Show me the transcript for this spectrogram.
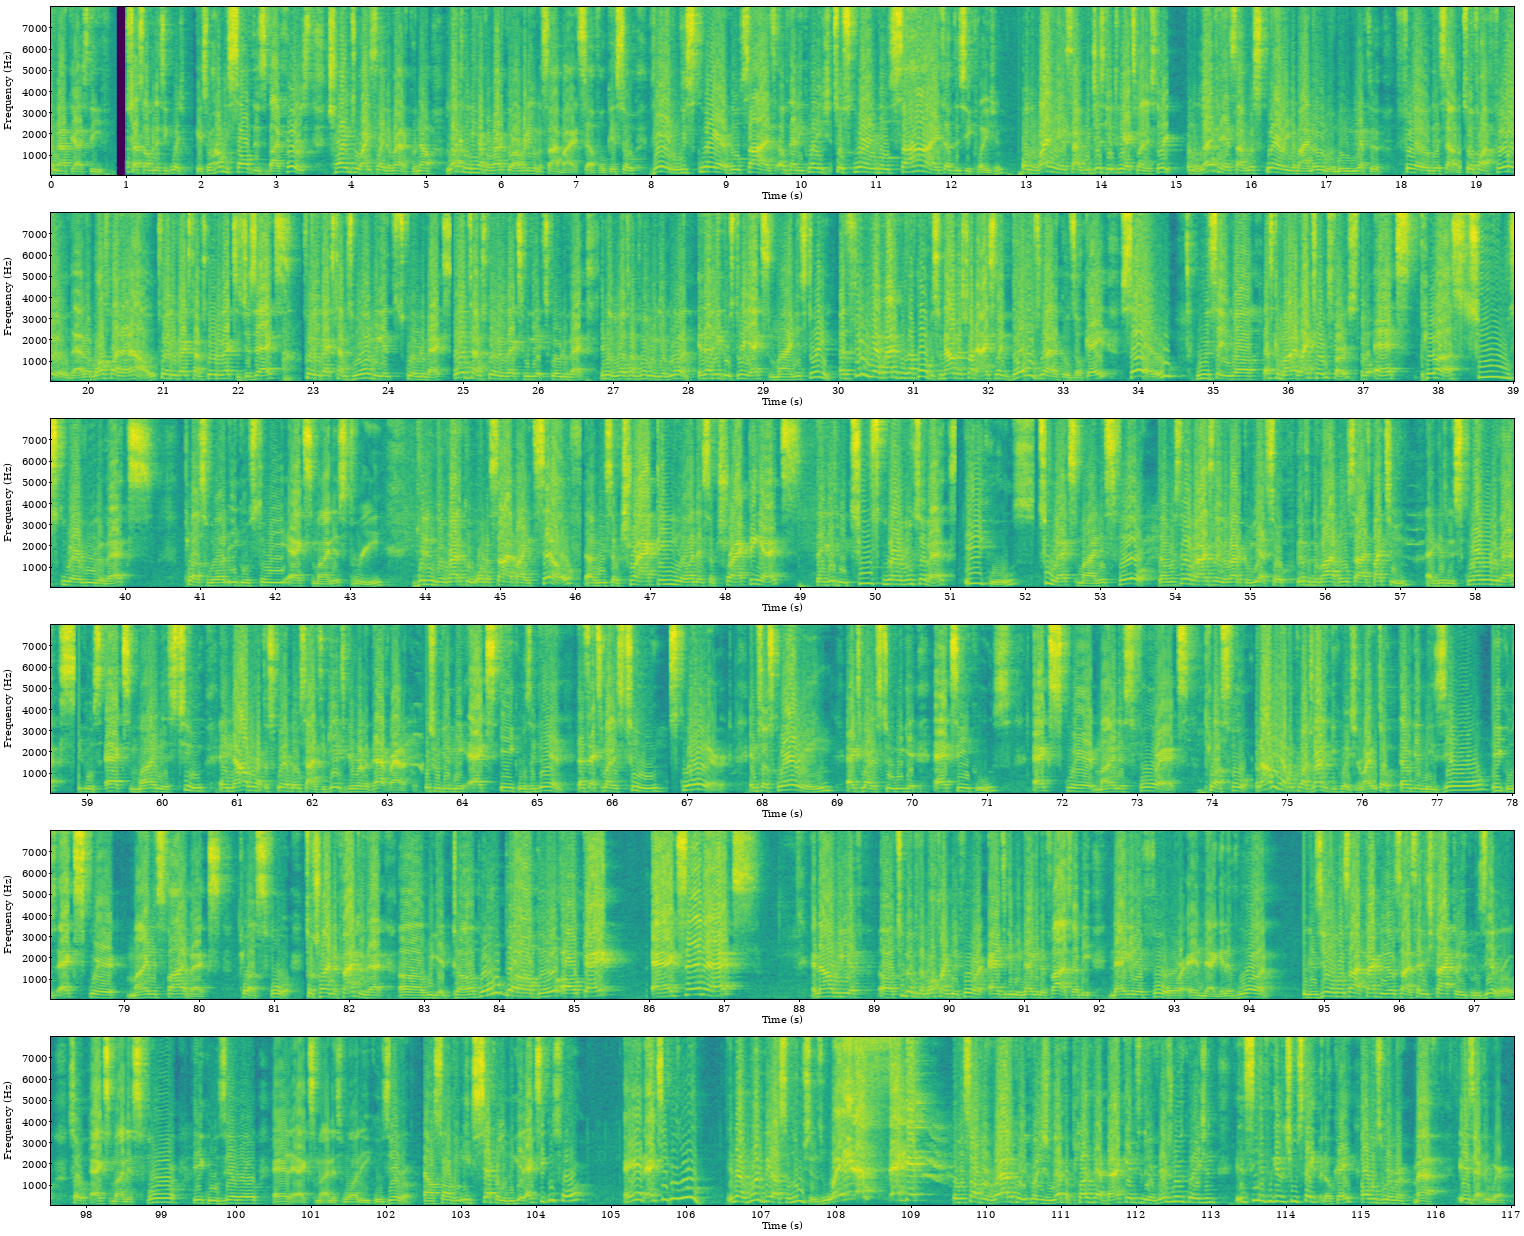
the math guy, Steve. Try solving this equation. Okay, so how we solve this by first trying to isolate a radical. Now, luckily we have a radical already on the side by itself. Okay, so then we square both sides of that equation. So squaring both sides of this equation, on the right hand side, we just get 3x minus 3. On the left hand side, we're squaring a binomial, meaning we have to FOIL this out. So if I FOIL that or multiply that out, square root of x times square root of x is just x. Square root of x times 1, we get square root of x. 1 times square root of x, we get square root of x. And then 1 times 1, we get 1. And that equals 3x minus 3. But still we have radicals left over. So now let's try to isolate those radicals, okay? So we would say, well, let's combine like terms first. So x plus 2 square root of x plus 1 equals 3x minus 3. Getting the radical on the side by itself, that would be subtracting 1 and subtracting x. That gives me 2 square roots of x equals 2x minus 4. Now, we still haven't isolated the radical yet, so we have to divide both sides by 2. That gives me square root of x equals x minus 2. And now we have to square both sides again to get rid of that radical, which will give me x equals again. That's x minus 2 squared. And so squaring x minus 2, we get x equals x squared minus 4x plus 4. Now we have a quadratic equation, right? So that would give me 0 equals x squared minus 5x plus 4. So trying to factor that, uh, we get double bubble, okay? x and x. And now we have uh, two numbers that multiply me 4 add to give me negative 5. So that'd be negative 4 and negative 1. We get 0 on one side, factor the other side, set each factor equals 0. So x minus 4 equals 0, and x minus 1 equals 0. Now solving each separately, we get x equals 4 and x equals 1. And that would be our solutions. Wait a second! When we're solving radical equations, we have to plug that back into the original equation and see if we get a true statement, okay? Always remember, math is everywhere.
